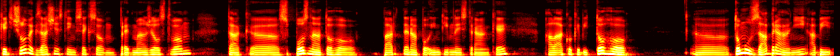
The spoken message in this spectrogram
keď človek začne s tým sexom pred manželstvom, tak spozná toho partnera po intimnej stránke, ale ako keby toho Eh, tomu zabráni, aby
